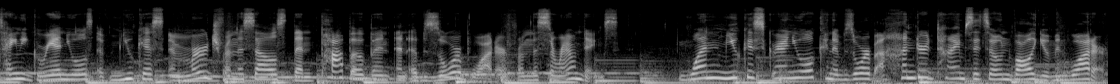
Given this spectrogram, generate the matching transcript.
Tiny granules of mucus emerge from the cells, then pop open and absorb water from the surroundings. One mucus granule can absorb 100 times its own volume in water.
